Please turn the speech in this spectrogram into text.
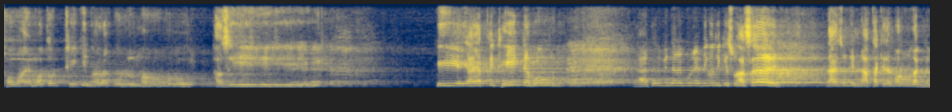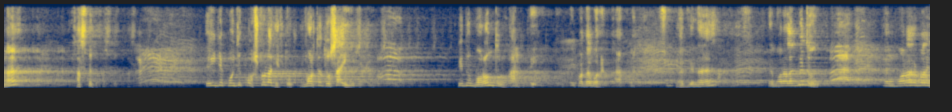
সময় মতো ঠিকই মালাকুল মৌত হাজির। কি এই আয়াত কি ঠিক না ভুল? আয়াতের ভিতরে কোনো এদিক ওদিক কিছু আছে? তাই যদি না থাকে মরণ লাগবে না? আস্তে আস্তে এইটা কইতে কষ্ট লাগে তো, মরতে তো চাই। কিন্তু মরণ তো লাগবে এই কথা বলেন না। লাগবে না? মরা লাগবে তো? মরার পরে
